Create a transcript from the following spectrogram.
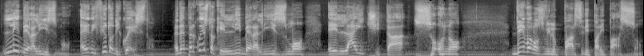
Liberalismo è il rifiuto di questo. Ed è per questo che liberalismo e laicità sono devono svilupparsi di pari passo.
